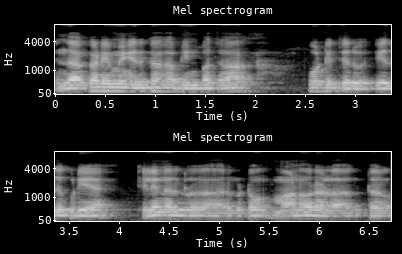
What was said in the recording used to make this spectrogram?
இந்த அகாடமி எதுக்காக அப்படின்னு பார்த்தோன்னா போட்டித் தேர்வு எழுதக்கூடிய இளைஞர்களாக இருக்கட்டும் மாணவர்களாகட்டும்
